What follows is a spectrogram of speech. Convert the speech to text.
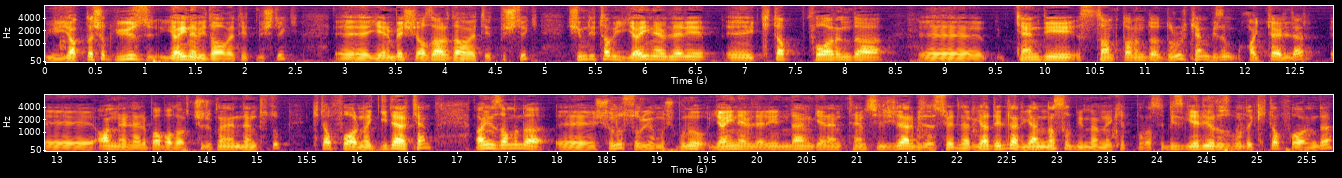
yaklaşık 100 yayın evi davet etmiştik. Ee, 25 yazar davet etmiştik. Şimdi tabii yayın evleri e, kitap fuarında e, kendi standlarında dururken bizim Hakkari'ler, e, anneler, babalar çocukların elinden tutup kitap fuarına giderken aynı zamanda e, şunu soruyormuş. Bunu yayın evlerinden gelen temsilciler bize söylediler. Ya dediler yani nasıl bir memleket burası? Biz geliyoruz burada kitap fuarında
